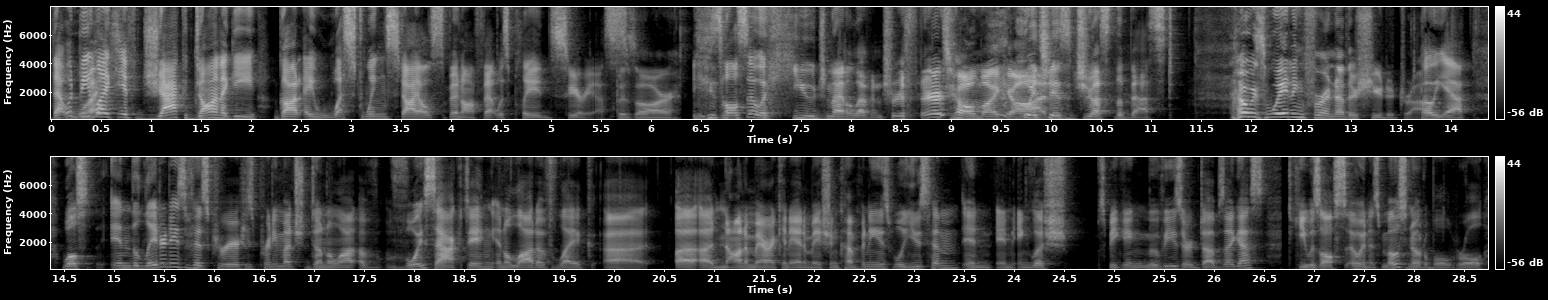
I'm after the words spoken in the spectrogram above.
That would be What? like if Jack Donaghy got a West Wing style spin off that was played serious. bizarre. He's also a huge 9 11 truther. Oh my god. Which is just the best. I was waiting for another shoe to drop. Oh yeah. Well, in the later days of his career, he's pretty much done a lot of voice acting in a lot of like uh, uh, uh, non-American animation companies will use him in in English speaking movies or dubs, I guess. He was also in his most notable role,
